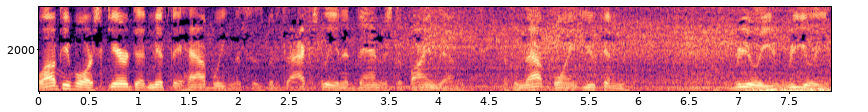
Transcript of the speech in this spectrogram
A lot of people are scared to admit they have weaknesses, but it's actually an advantage to find them. And from that point, you can really, really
